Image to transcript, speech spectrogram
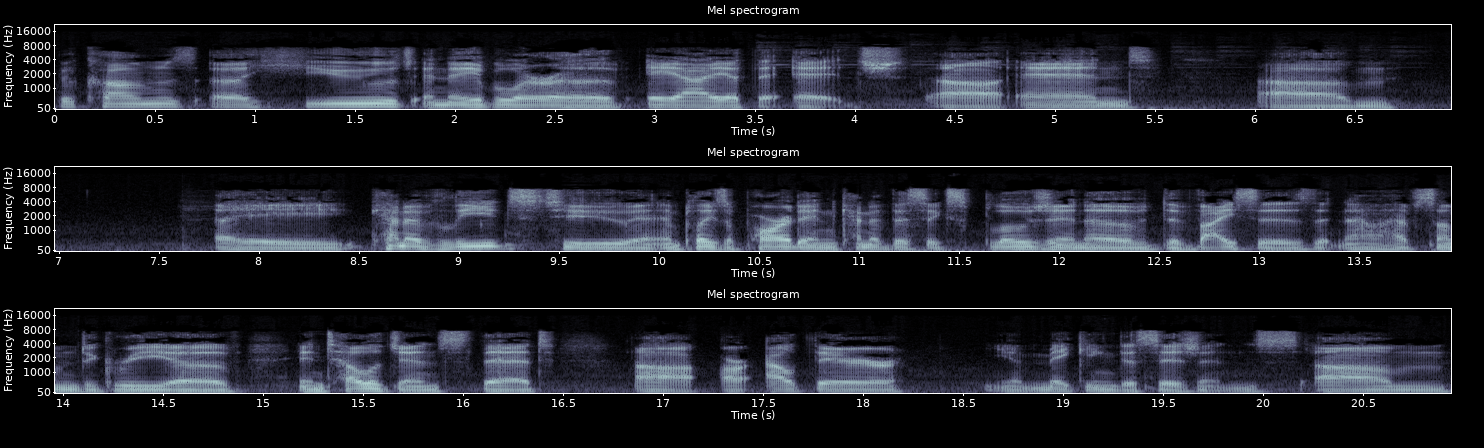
becomes a huge enabler of AI at the edge, uh, and um, a kind of leads to and plays a part in kind of this explosion of devices that now have some degree of intelligence that uh, are out there, you know, making decisions. Um,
